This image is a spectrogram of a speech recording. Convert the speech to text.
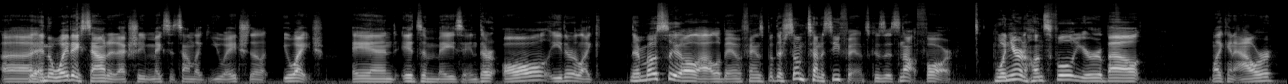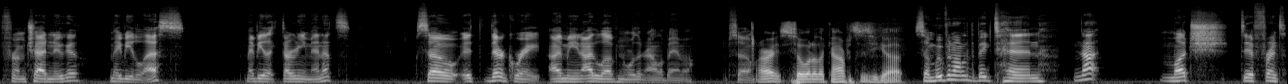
Uh, Yeah. and the way they sounded actually makes it sound like UH. They're like UH. And it's amazing. They're all either like they're mostly all Alabama fans, but there's some Tennessee fans because it's not far. When you're in Huntsville, you're about like an hour from Chattanooga, maybe less, maybe like 30 minutes. So it they're great. I mean, I love Northern Alabama. So All right, so what other conferences you got? so moving on to the Big Ten, not much different.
